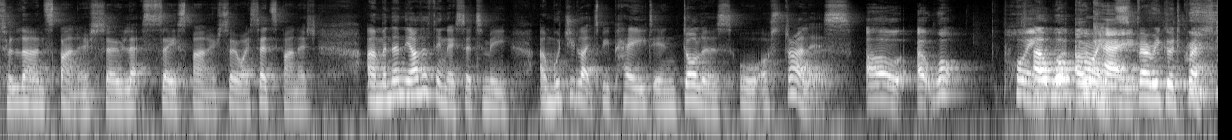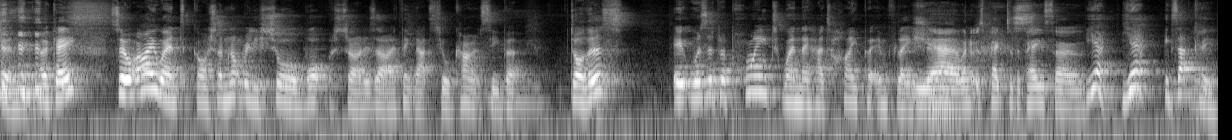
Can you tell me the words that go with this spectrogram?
to learn Spanish, so let's say Spanish. So I said Spanish. Um, and then the other thing they said to me, um, would you like to be paid in dollars or australes? Oh, at what point? At what point? Okay. Very good question. okay. So I went, gosh, I'm not really sure what australes are. I think that's your currency, but dollars. It was at a point when they had hyperinflation. Yeah, when it was pegged to the peso. Yeah, yeah, exactly.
